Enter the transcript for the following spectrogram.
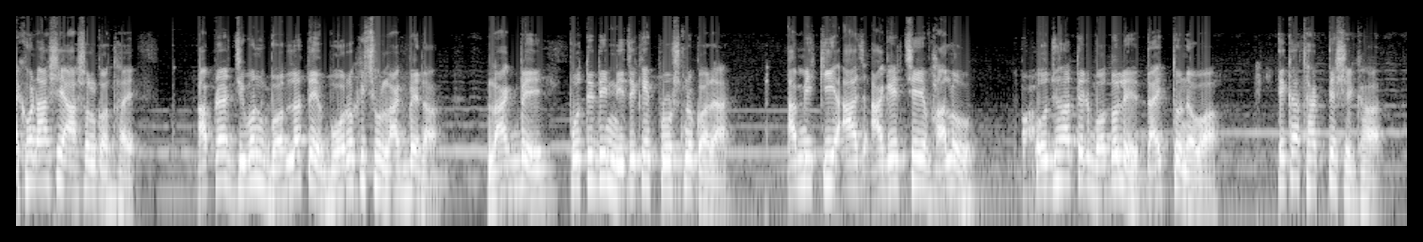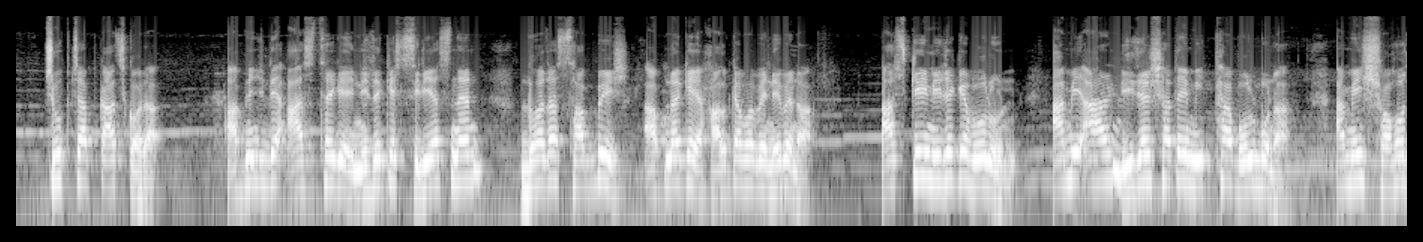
এখন আসি আসল কথায়। আপনার জীবন বদলাতে বড় কিছু লাগবে না। লাগবে প্রতিদিন নিজেকে প্রশ্ন করা, আমি কি আজ আগের চেয়ে ভালো? অজুহাতের বদলে দায়িত্ব নেওয়া, একা থাকতে শেখা, চুপচাপ কাজ করা। আপনি যদি আজ থেকে নিজেকে সিরিয়াস নেন দু হাজার ছাব্বিশ আপনাকে হালকাভাবে নেবে না। আজকেই নিজেকে বলুন, আমি আর নিজের সাথে মিথ্যা বলব না, আমি সহজ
